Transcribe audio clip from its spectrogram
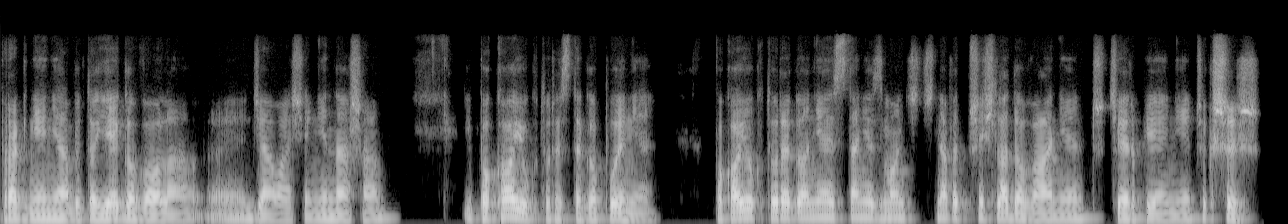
pragnienia, aby to Jego wola e, działa się, nie nasza, i pokoju, który z tego płynie. Pokoju, którego nie jest w stanie zmącić nawet prześladowanie, czy cierpienie, czy krzyż.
